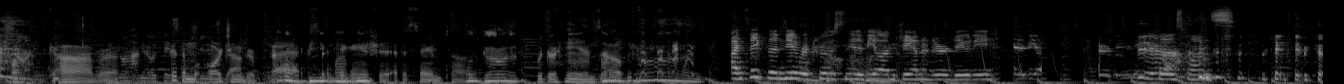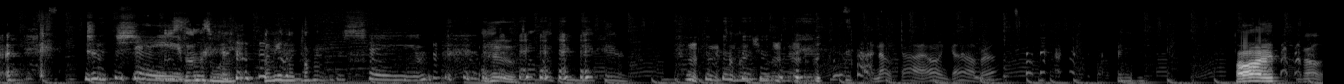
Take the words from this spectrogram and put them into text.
Oh my god, bro. Look at them arching their backs and taking a shit at the same Oh time. God. With their hands out. I think the new recruits need to be on janitor duty. Yeah. Those ones. They did good. Shame. Those ones. Let me look behind. Shame. Who? Talk about you back there. Talk about you over ah, no, God, oh god, bro. Hi. Bro,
